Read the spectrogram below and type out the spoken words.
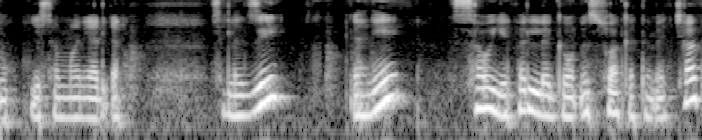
ነው እየሰማን ያለ ነው። ስለዚህ እኔ ሰው የፈለገውን እሷ ከተመቻት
